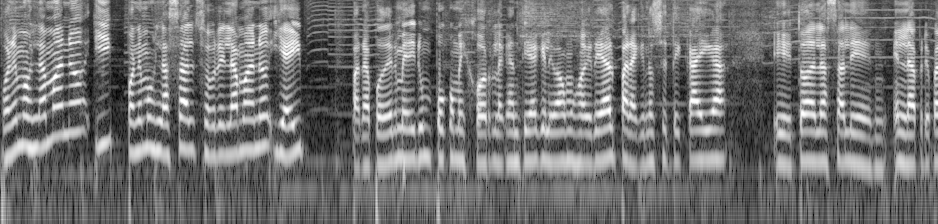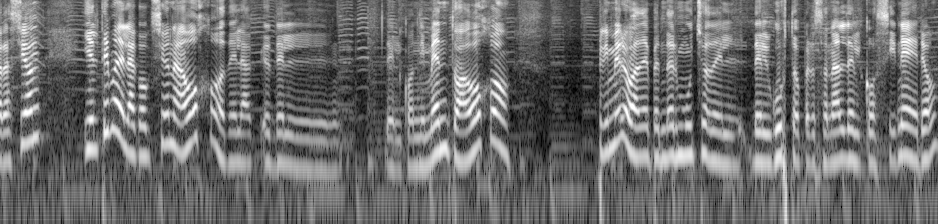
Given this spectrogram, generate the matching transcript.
ponemos la mano y ponemos la sal sobre la mano y ahí para poder medir un poco mejor la cantidad que le vamos a agregar para que no se te caiga eh, toda la sal en, en la preparación. Y el tema de la cocción a ojo, de la- del, del condimento a ojo, primero va a depender mucho del, del gusto personal del cocinero,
